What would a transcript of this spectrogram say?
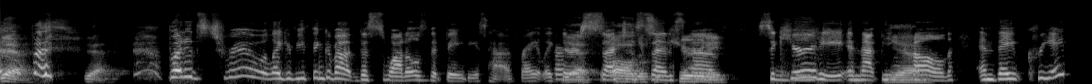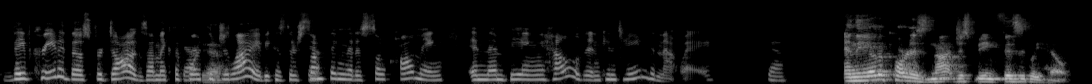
Yeah. But, yeah. But it's true. Like if you think about the swaddles that babies have, right? Like there's yes. such oh, a sense security. of security mm-hmm. in that being yeah. held and they create they've created those for dogs on like the 4th yeah. of July because there's something that is so calming in them being held and contained in that way. Yeah. And the other part is not just being physically held,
